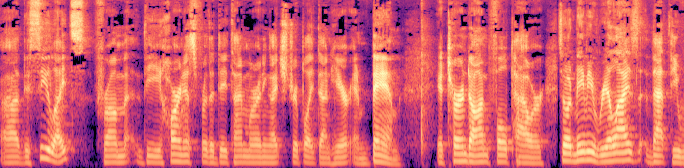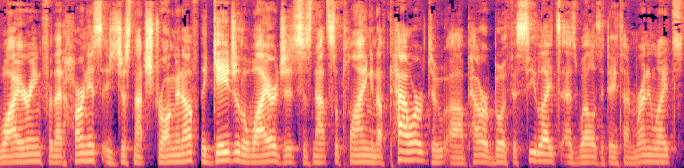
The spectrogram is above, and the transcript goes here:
uh, the C lights from the harness for the daytime running light strip light down here and bam, it turned on full power. So it made me realize that the wiring for that harness is just not strong enough. The gauge of the wire just is not supplying enough power to uh, power both the C lights as well as the daytime running lights.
